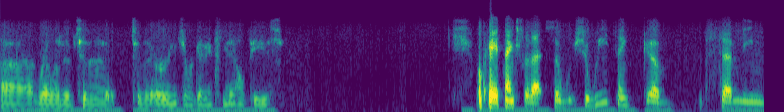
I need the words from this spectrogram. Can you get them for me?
uh, relative to the earnings that we're getting from the LPs. Okay, thanks for that. So should we think of 70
